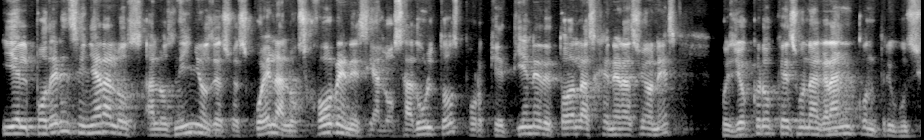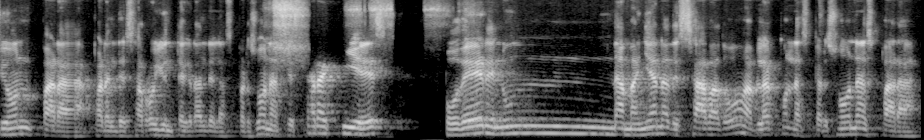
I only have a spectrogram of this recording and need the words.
y el poder enseñar a los, a los niños de su escuela, a los jóvenes y a los adultos, porque tiene de todas las generaciones, pues yo creo que es una gran contribución para, para el desarrollo integral de las personas. Estar aquí es poder en una mañana de sábado hablar con las personas para,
